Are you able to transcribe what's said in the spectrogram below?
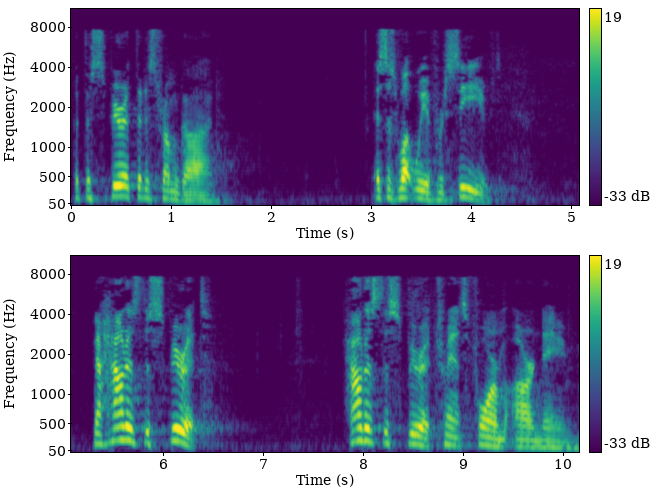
but the Spirit that is from God. This is what we have received. Now, how does the Spirit, how does the Spirit transform our name?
